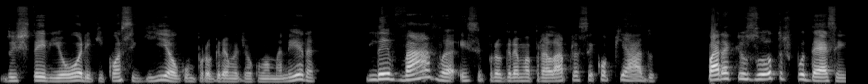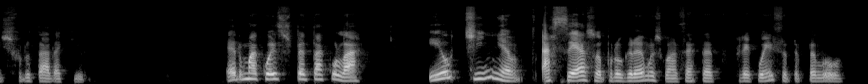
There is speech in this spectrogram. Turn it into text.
do exterior e que conseguia algum programa de alguma maneira, levava esse programa para lá para ser copiado, para que os outros pudessem desfrutar daquilo. Era uma coisa espetacular. Eu tinha acesso a programas com uma certa frequência, pelo,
